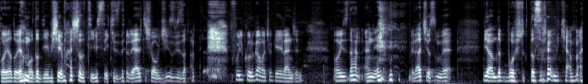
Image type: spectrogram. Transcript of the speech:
Doya Doya Moda diye bir şey başladı TV8'de. Reality showcuyuz biz abi. Full kurgu ama çok eğlenceli. O yüzden hani böyle açıyorsun ve bir anda boşluktasın mükemmel.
